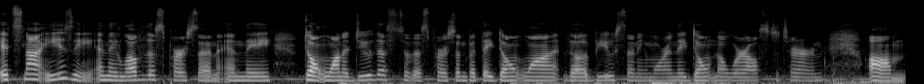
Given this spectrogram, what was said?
it's not easy and they love this person and they don't want to do this to this person but they don't want the abuse anymore and they don't know where else to turn. Um,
